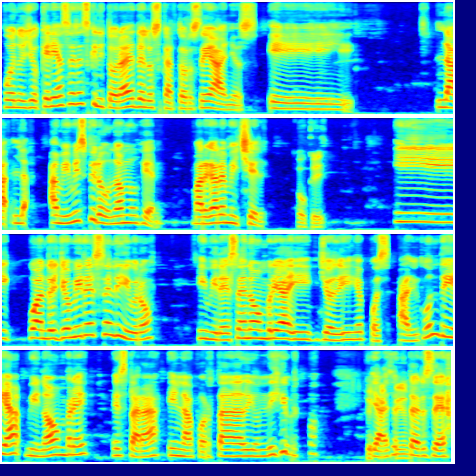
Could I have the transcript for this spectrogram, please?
Bueno, yo quería ser escritora desde los 14 años. Eh, a mí me inspiró una mujer, Margaret Mitchell. Ok. Y cuando yo miré ese libro y miré ese nombre ahí, yo dije, pues algún día mi nombre estará en la portada de un libro. ya es el tercero.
